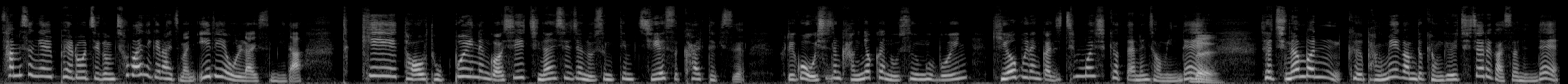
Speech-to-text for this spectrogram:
3승 1패로 지금 초반이긴 하지만 1위에 올라 있습니다. 특히 더 돋보이는 것이 지난 시즌 우승팀 GS 칼텍스 그리고 올 시즌 강력한 우승 후보인 기업은행까지 침몰시켰다는 점인데 네. 제가 지난번 그 박미희 감독 경기를 취재를 갔었는데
